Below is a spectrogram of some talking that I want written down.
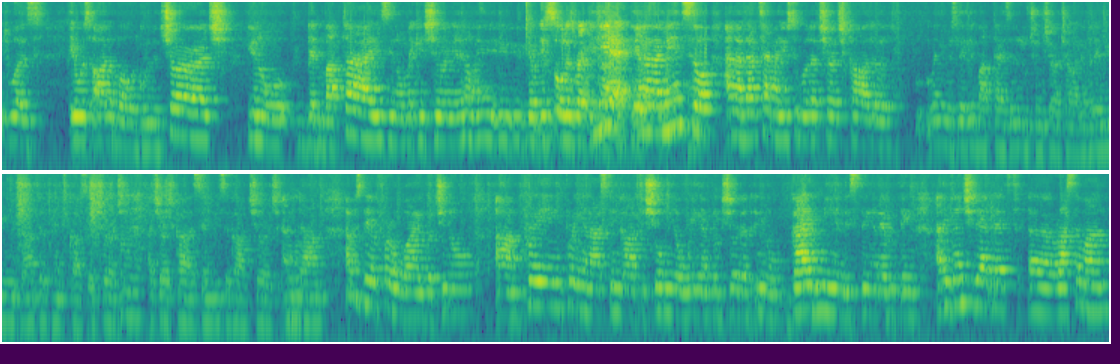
it was it was all about going to church. You know, getting baptized. You know, making sure you know you, you, you, Your, your soul is right with God. yeah, you know what I mean? yes, So, and at that time I used to go to a church called, uh, when he was lately baptized in a Lutheran church or whatever, then we moved on to the Pentecostal church, Mm-hmm. a church called Assemblies of God Church. And um, I was there for a while, but you know, um, praying, praying and asking God to show me a way and make sure that, you know, guide me in this thing and everything. And eventually I met uh, Rastaman,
